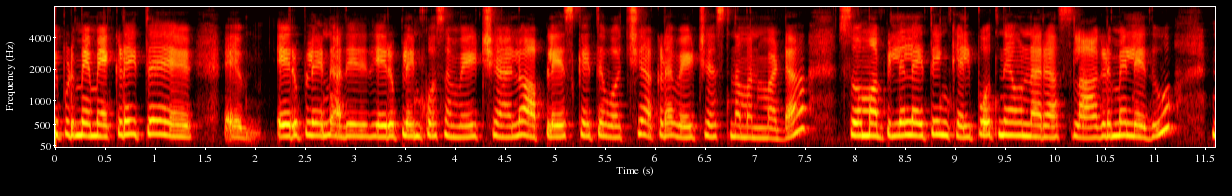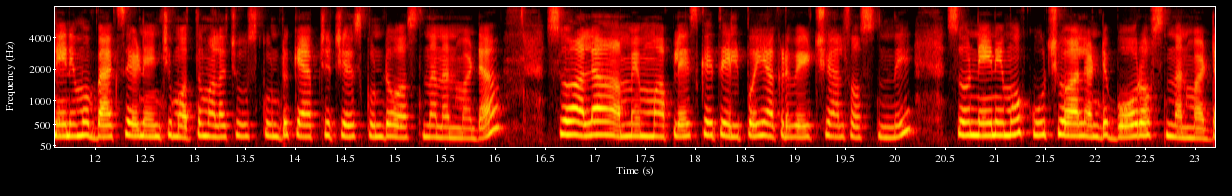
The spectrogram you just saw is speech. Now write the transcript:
ఇప్పుడు మేము ఎక్కడైతే ఏరోప్లేన్ అదే ఏరోప్లేన్ కోసం వెయిట్ చేయాలో ఆ ప్లేస్కి అయితే వచ్చి అక్కడ వెయిట్ చేస్తున్నాం అనమాట సో మా పిల్లలు అయితే ఇంకెళ్ళిపోతూనే ఉన్నారు. అసలు ఆగడమే లేదు. నేనేమో బ్యాక్ సైడ్ నుంచి మొత్తం అలా చూసుకుంటూ క్యాప్చర్ చేసుకుంటూ వస్తున్నాను అనమాట సో అలా మేము మా ప్లేస్కి అయితే వెళ్ళిపోయి అక్కడ వెయిట్ చేయాల్సి వస్తుంది. సో నేనేమో కూర్చోవాలంటే బోర్ వస్తుంది అనమాట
